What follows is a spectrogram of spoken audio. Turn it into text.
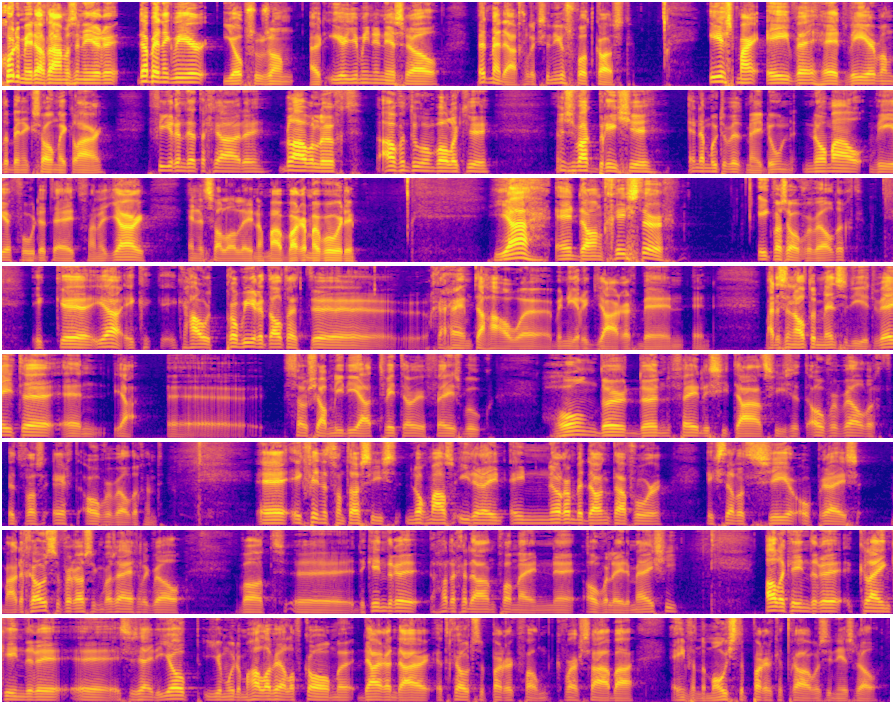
Goedemiddag dames en heren, daar ben ik weer, Joop Suzan uit Ierjemien in Israël met mijn dagelijkse nieuwspodcast. Eerst maar even het weer, want daar ben ik zo mee klaar. 34 graden, blauwe lucht, af en toe een wolkje, een zwak briesje en daar moeten we het mee doen. Normaal weer voor de tijd van het jaar en het zal alleen nog maar warmer worden. Ja, en dan gisteren. Ik was overweldigd. Ik, uh, ja, ik, ik hou het, probeer het altijd uh, geheim te houden wanneer ik jarig ben. En, maar er zijn altijd mensen die het weten. En ja, social media, Twitter, Facebook. Honderden felicitaties. Het overweldigt. Het was echt overweldigend. ik vind het fantastisch. Nogmaals, iedereen enorm bedankt daarvoor. Ik stel het zeer op prijs. Maar de grootste verrassing was eigenlijk wel wat uh, de kinderen hadden gedaan van mijn uh, overleden meisje. Alle kinderen, kleinkinderen, uh, ze zeiden: Joop, je moet om half elf komen. Daar en daar, het grootste park van Kwarsaba. Een van de mooiste parken trouwens in Israël.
